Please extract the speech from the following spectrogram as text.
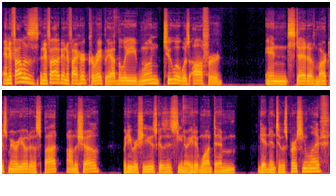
And if I was, and if I, and if I heard correctly, I believe one Tua was offered instead of Marcus Mariota a spot on the show, but he refused because it's you know he didn't want them getting into his personal life,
